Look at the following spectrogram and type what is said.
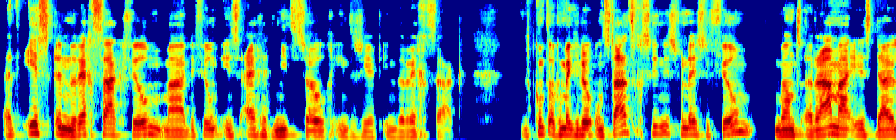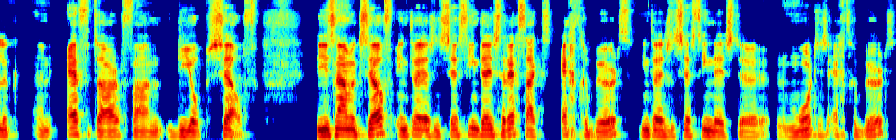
het is een rechtszaakfilm, maar de film is eigenlijk niet zo geïnteresseerd in de rechtszaak. Het komt ook een beetje door de ontstaansgeschiedenis van deze film, want Rama is duidelijk een avatar van Diop zelf. Die is namelijk zelf in 2016, deze rechtszaak is echt gebeurd. In 2016, deze de moord is echt gebeurd.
